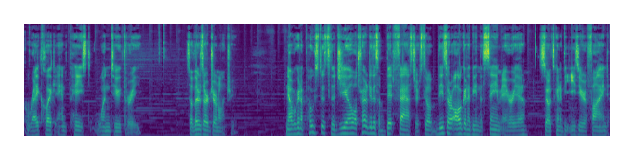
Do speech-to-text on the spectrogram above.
right click and paste 123. So there's our journal entry. Now we're going to post this to the GL. I'll try to do this a bit faster. So these are all going to be in the same area, so it's going to be easier to find.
